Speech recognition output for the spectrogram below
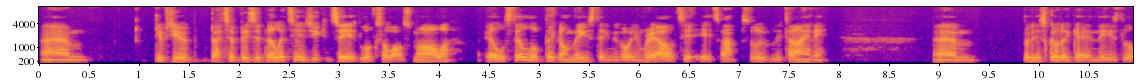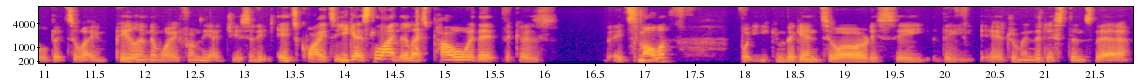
Um, gives you better visibility. As you can see, it looks a lot smaller it'll still look big on these things, but in reality, it's absolutely tiny. Um, but it's good at getting these little bits away and peeling them away from the edges, and it, it's quieter. You get slightly less power with it because it's smaller, but you can begin to already see the eardrum in the distance there.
